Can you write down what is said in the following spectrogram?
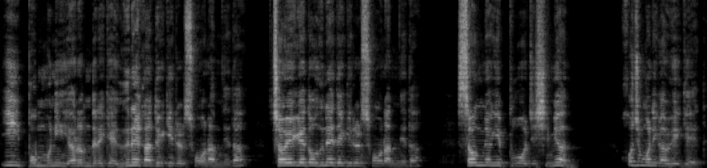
이 본문이 여러분들에게 은혜가 되기를 소원합니다. 저에게도 은혜 되기를 소원합니다. 성령이 부어지시면 호주머니가 회개해 돼.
